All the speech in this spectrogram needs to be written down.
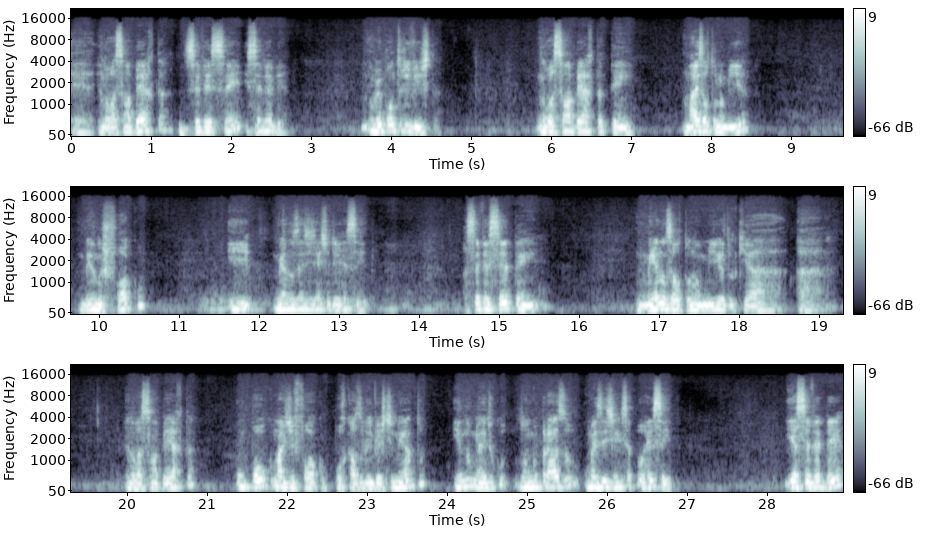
é, inovação aberta, CVC e CVB. No meu ponto de vista, inovação aberta tem mais autonomia, menos foco e menos exigência de receita. A CVC tem menos autonomia do que a, a inovação aberta, um pouco mais de foco por causa do investimento e no médio longo prazo uma exigência por receita. E a CVB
